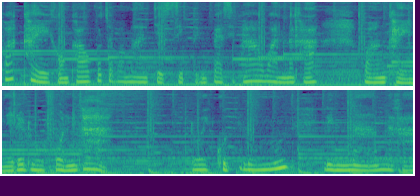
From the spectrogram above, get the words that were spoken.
ฟักไข่ของเขาก็จะประมาณ 70-85 วันนะคะ วางไข่ในฤดูฝนค่ะ โดยขุดหลุมริมน้ำนะคะ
